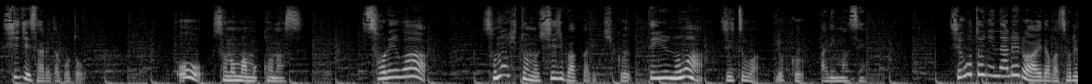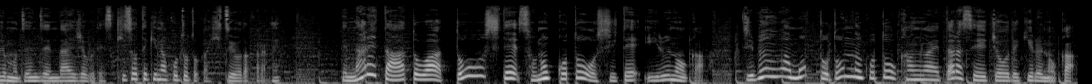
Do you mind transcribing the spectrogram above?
指示されたことをそのままこなす。それはその人の指示ばかり聞くっていうのは実はよくありません。仕事に慣れる間はそれでも全然大丈夫です。基礎的なこととか必要だからね。で慣れた後はどうしてそのことをしているのか。自分はもっとどんなことを考えたら成長できるのか。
